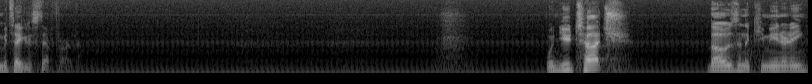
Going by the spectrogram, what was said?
Let me take it a step further. When you touch those in the community,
